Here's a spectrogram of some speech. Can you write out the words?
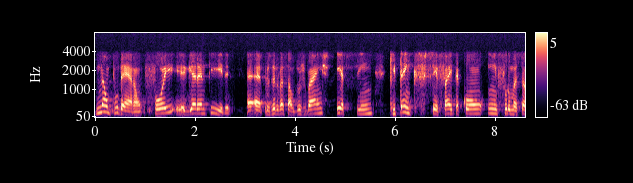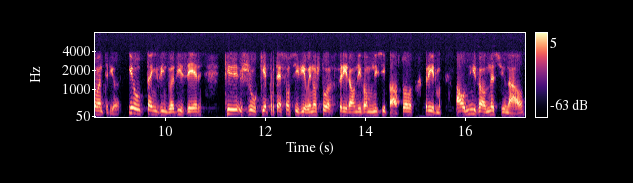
Não puderam, foi eh, garantir a, a preservação dos bens, esse sim, que tem que ser feita com informação anterior. Eu tenho vindo a dizer que julgo que a proteção civil, e não estou a referir ao nível municipal, estou a referir-me ao nível nacional,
